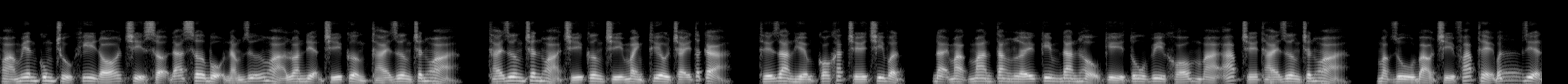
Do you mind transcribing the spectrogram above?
Hỏa miên cung chủ khi đó chỉ sợ đã sơ bộ nắm giữ hỏa loan điện trí cường thái dương chân hỏa, thái dương chân hỏa trí cương trí mạnh thiêu cháy tất cả, thế gian hiếm có khắc chế chi vật, đại mạc man tăng lấy kim đan hậu kỳ tu vi khó mà áp chế thái dương chân hỏa, mặc dù bảo trì pháp thể bất diệt,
